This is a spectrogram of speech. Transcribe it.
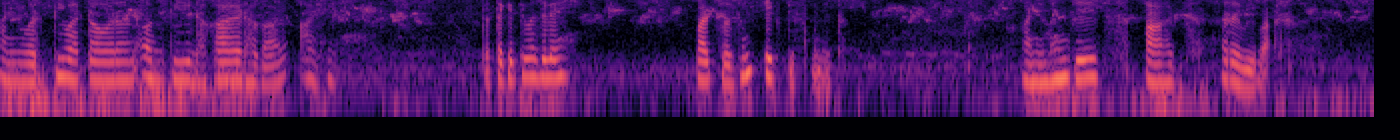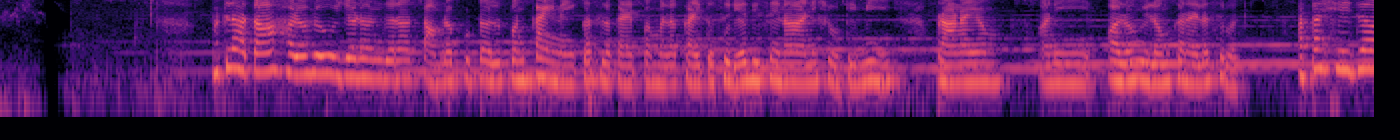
आणि वरती वातावरण अगदी ढगाळ ढगाळ आहे. तर आता किती वाजले? पाच वाजून एकतीस मिनिट. आणि म्हणजेच आज रविवार. म्हटलं आता हळूहळू उजेडन जरा तांबडं फुटल पण काही नाही कसलं काय पण मला काही तो सूर्य दिसेना आणि शेवटी मी प्राणायाम आणि अलोम विलोम करायला सुरुवात आता हे जे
